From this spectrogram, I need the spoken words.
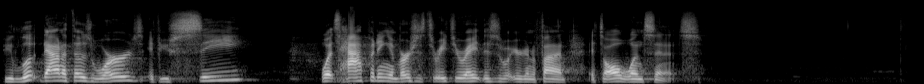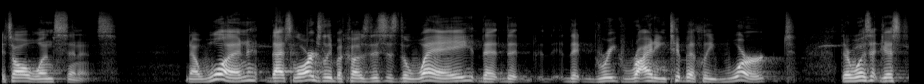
if you look down at those words, if you see what's happening in verses three through eight, this is what you're going to find. It's all one sentence. It's all one sentence. Now, one, that's largely because this is the way that, that that Greek writing typically worked. There wasn't just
